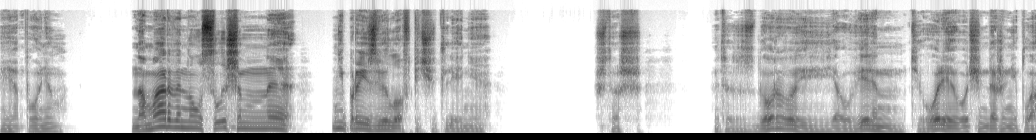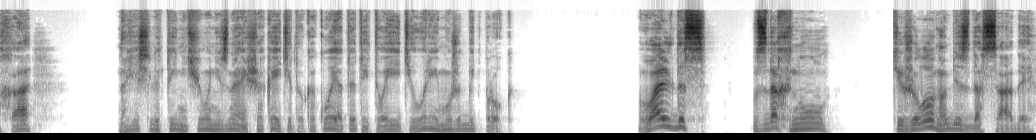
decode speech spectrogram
«Я понял». На Марвина услышанное не произвело впечатления. «Что ж, это здорово, и, я уверен, теория очень даже неплоха. Но если ты ничего не знаешь о Кэти, то какой от этой твоей теории может быть прок?» Вальдес вздохнул, тяжело, но без досады,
